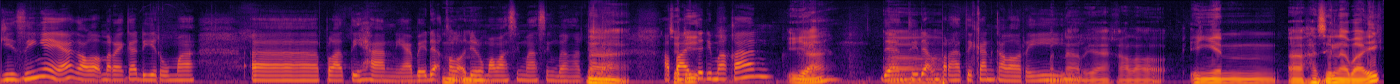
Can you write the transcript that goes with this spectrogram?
gizinya ya kalau mereka di rumah eh, pelatihan ya. Beda kalau di rumah masing-masing banget ya. Nah, apa jadi- aja dimakan Iya. dan Eh, tidak memperhatikan kalori. Benar ya, kalau ingin eh, hasilnya baik,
